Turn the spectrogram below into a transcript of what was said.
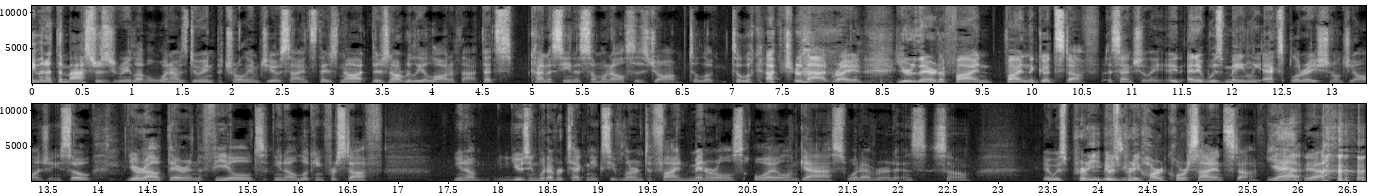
Even at the master's degree level, when I was doing petroleum geoscience, there's not there's not really a lot of that. That's kind of seen as someone else's job to look to look after that, right? You're there to find find the good stuff, essentially. It, and it was mainly explorational geology. So you're out there in the field, you know, looking for stuff, you know, using whatever techniques you've learned to find minerals, oil and gas, whatever it is. So it was pretty it was pretty hardcore science stuff. yeah Yeah.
